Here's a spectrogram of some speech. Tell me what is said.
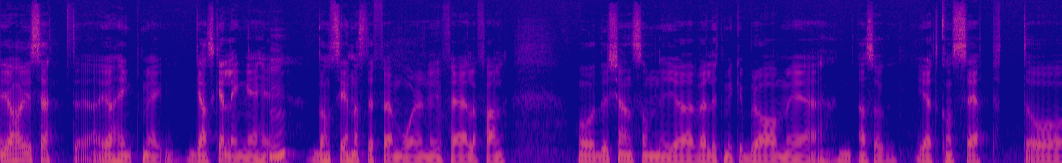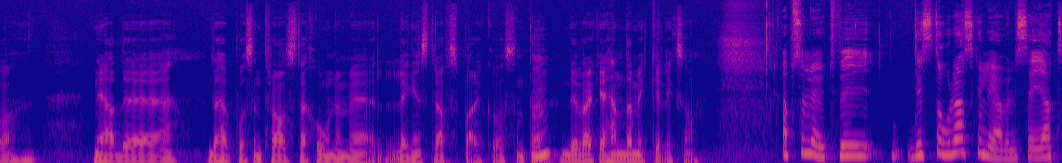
jag har ju sett, jag har hängt med ganska länge, mm. de senaste fem åren ungefär i alla fall. Och det känns som ni gör väldigt mycket bra med alltså, ert koncept och ni hade det här på centralstationen med lägga en straffspark och sånt där. Mm. Det verkar hända mycket liksom. Absolut. Vi, det stora skulle jag väl säga att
